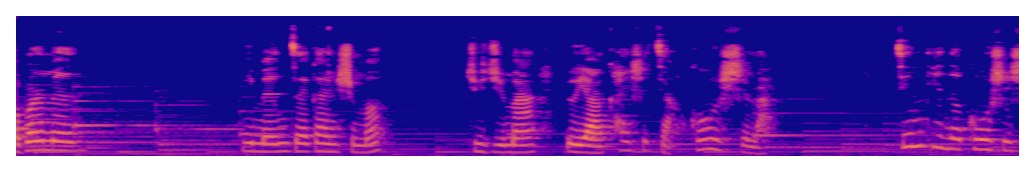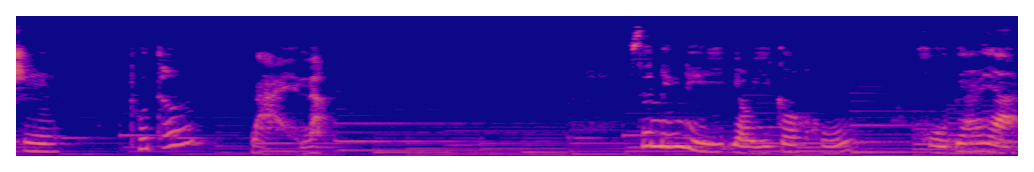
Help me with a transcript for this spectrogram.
宝贝儿们，你们在干什么？句句妈又要开始讲故事了。今天的故事是《扑通来了》。森林里有一个湖，湖边呀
